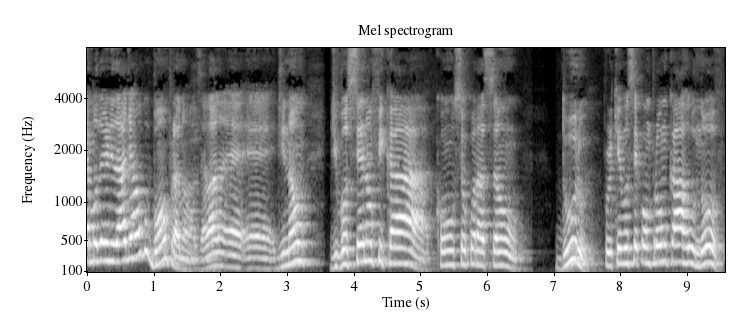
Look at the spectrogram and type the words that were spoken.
que a modernidade é algo bom para nós. Ela é, é, de não de você não ficar com o seu coração duro porque você comprou um carro novo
